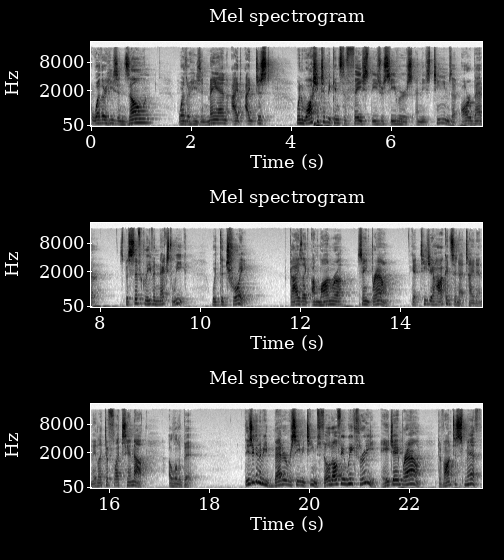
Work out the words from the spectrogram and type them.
whether he's in zone, whether he's in man, I, I just when Washington begins to face these receivers and these teams that are better, specifically even next week with Detroit, Guys like Amon-Ra St. Brown, They Get TJ Hockenson at tight end. They like to flex him out a little bit. These are going to be better receiving teams. Philadelphia week three, AJ Brown, DeVonta Smith,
